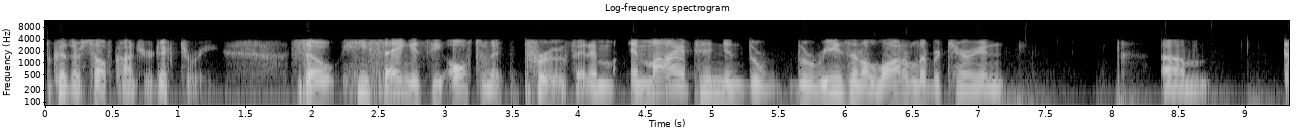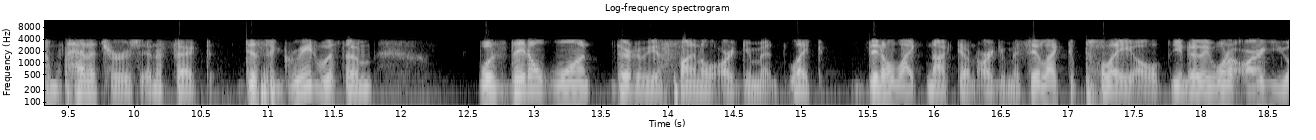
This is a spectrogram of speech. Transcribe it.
because they're self contradictory. So he's saying it's the ultimate proof. And in, in my opinion, the, the reason a lot of libertarian um, competitors, in effect, disagreed with him was they don't want there to be a final argument. Like they don't like knockdown arguments. They like to play all, you know, they want to argue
